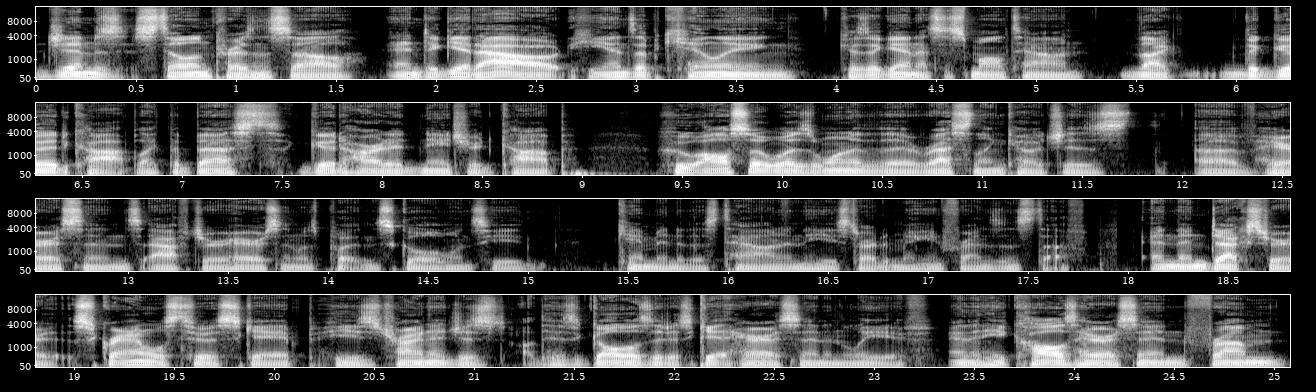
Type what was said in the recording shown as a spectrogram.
Jim's still in prison cell and to get out, he ends up killing because again, it's a small town. Like the good cop, like the best good-hearted natured cop who also was one of the wrestling coaches of Harrison's after Harrison was put in school once he came into this town and he started making friends and stuff. And then Dexter scrambles to escape. He's trying to just, his goal is to just get Harrison and leave. And then he calls Harrison from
